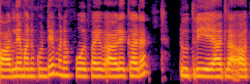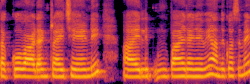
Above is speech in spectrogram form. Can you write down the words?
వాడలేమనుకుంటే మనం ఫోర్ ఫైవ్ వాడే కాడ టూ త్రీ అట్లా తక్కువ వాడడానికి ట్రై చేయండి. ఆ ఎల్లిపాయలు అనేవి అందుకోసమే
